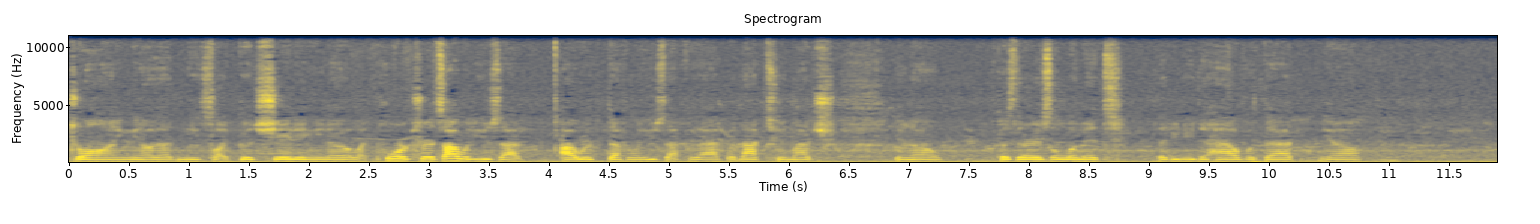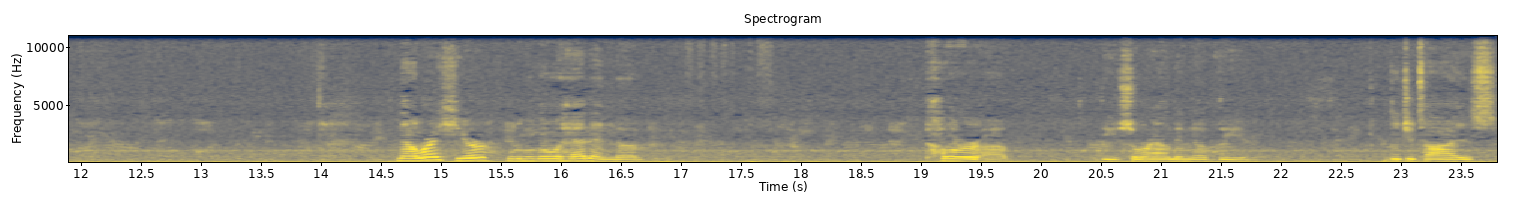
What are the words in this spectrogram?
drawing, you know, that needs like good shading, you know, like portraits. I would use that. I would definitely use that for that, but not too much, you know, because there is a limit that you need to have with that, you know. Now right here, we're gonna go ahead and uh, color uh, the surrounding of the digitize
